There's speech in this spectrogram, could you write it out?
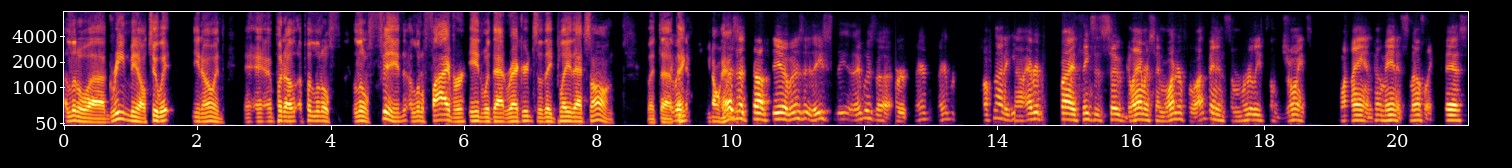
a little uh green meal to it you know and, and put a put a little a little fin a little fiver in with that record so they'd play that song but uh was- thank you don't have. It was a tough deal. It was a, these, these it was a they're they were tough night. You know, everybody thinks it's so glamorous and wonderful. I've been in some really some joints playing. Come in, it smells like piss.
